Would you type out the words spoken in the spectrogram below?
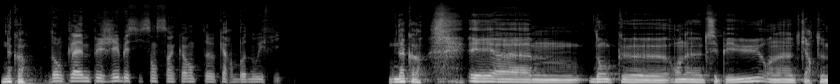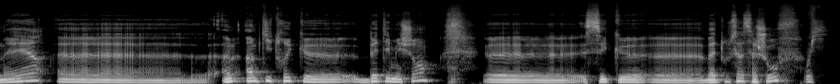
D'accord. Donc, la MPG B650 Carbone Wi-Fi. D'accord. Et donc, on a notre CPU, on a notre carte mère. Un, petit truc bête et méchant, c'est que bah, tout ça, ça chauffe. Oui.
